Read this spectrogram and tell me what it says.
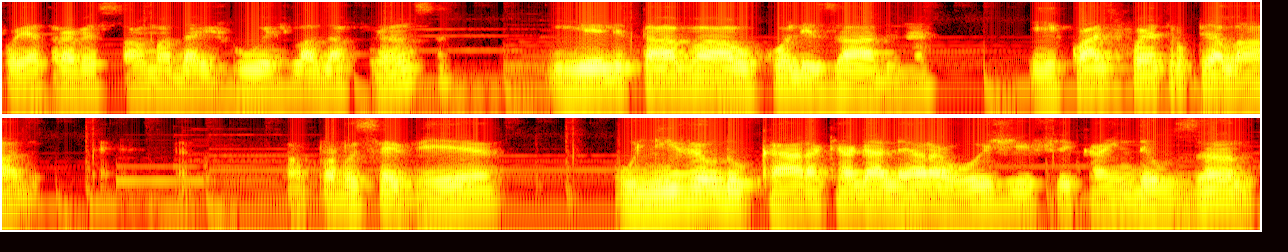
foi atravessar uma das ruas lá da França e ele estava alcoolizado, né? E quase foi atropelado. Então, para você ver o nível do cara que a galera hoje fica endeusando,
